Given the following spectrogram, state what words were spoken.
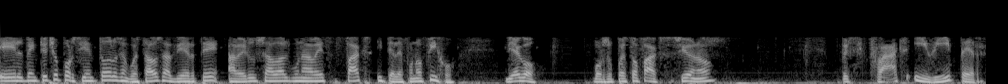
El 28% de los encuestados advierte haber usado alguna vez fax y teléfono fijo. Diego, por supuesto fax, ¿sí o no? Pues fax y Viper.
